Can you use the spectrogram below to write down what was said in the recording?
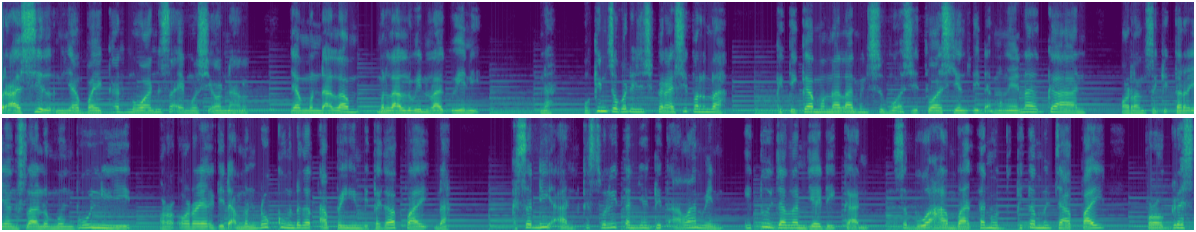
berhasil menyampaikan nuansa emosional yang mendalam melalui lagu ini. Nah, mungkin sobat inspirasi pernah ketika mengalami sebuah situasi yang tidak mengenakan, orang sekitar yang selalu membuli, orang-orang yang tidak mendukung dengan apa yang ingin kita gapai. Nah, kesedihan, kesulitan yang kita alamin itu jangan jadikan sebuah hambatan untuk kita mencapai progres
